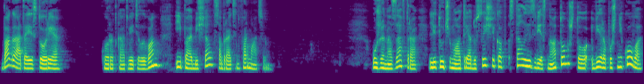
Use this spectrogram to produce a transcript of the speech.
«Богатая история», — коротко ответил Иван и пообещал собрать информацию. Уже на завтра летучему отряду сыщиков стало известно о том, что Вера Пушникова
